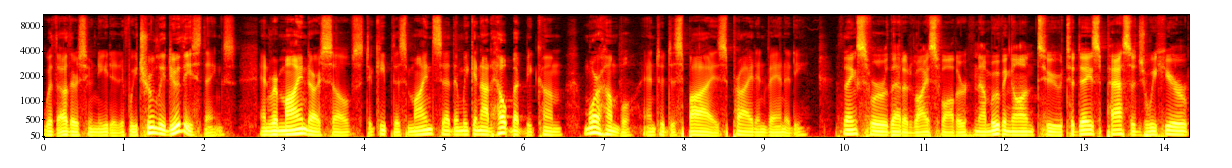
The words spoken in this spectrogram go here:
with others who need it. If we truly do these things and remind ourselves to keep this mindset, then we cannot help but become more humble and to despise pride and vanity. Thanks for that advice, Father. Now, moving on to today's passage, we hear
